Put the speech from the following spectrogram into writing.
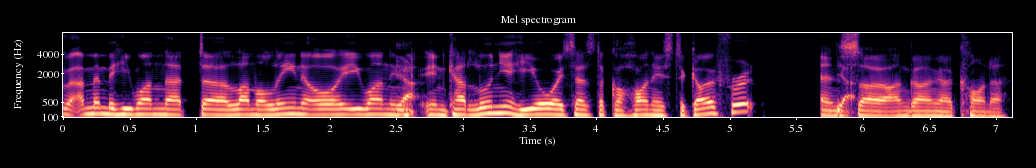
I remember he won that uh, La Molina or he won in, Yeah. in Catalunya. He always has the cojones to go for it, and Yeah. so I'm going O'Connor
